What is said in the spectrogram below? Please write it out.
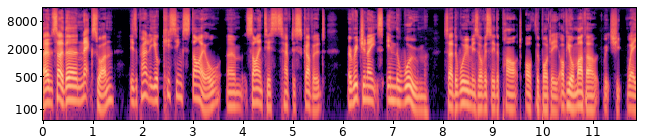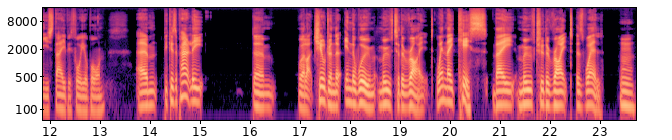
Um, so the next one is apparently your kissing style. Um, scientists have discovered originates in the womb. So the womb is obviously the part of the body of your mother, which you, where you stay before you're born. Um, because apparently, um, well, like children that in the womb move to the right. When they kiss, they move to the right as well. Mm.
